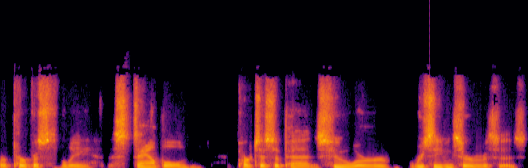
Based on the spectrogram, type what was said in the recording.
or purposefully sampled participants who were receiving services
